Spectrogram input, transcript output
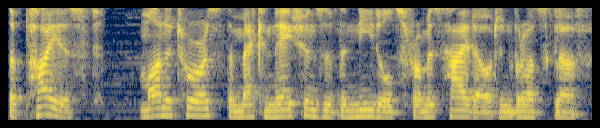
The pious monitors the machinations of the needles from his hideout in Wroclaw.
